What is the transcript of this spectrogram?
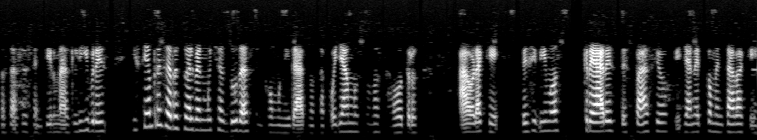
nos hace sentir más libres y siempre se resuelven muchas dudas en comunidad, nos apoyamos unos a otros. Ahora que decidimos crear este espacio, que Janet comentaba que,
